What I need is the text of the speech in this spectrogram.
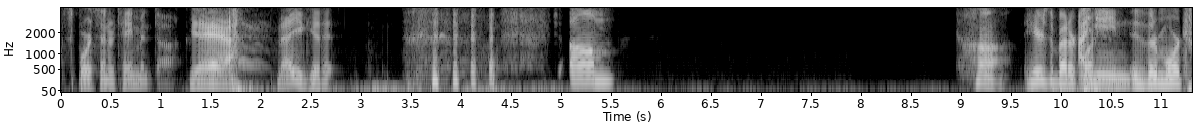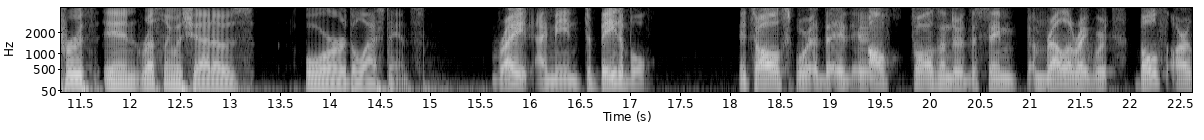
Sports entertainment doc. Yeah. now you get it. um, huh? Here's a better question. I mean- is there more truth in Wrestling with Shadows or The Last Dance? Right. I mean, debatable. It's all sport. It, it all falls under the same umbrella, right? Where both are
